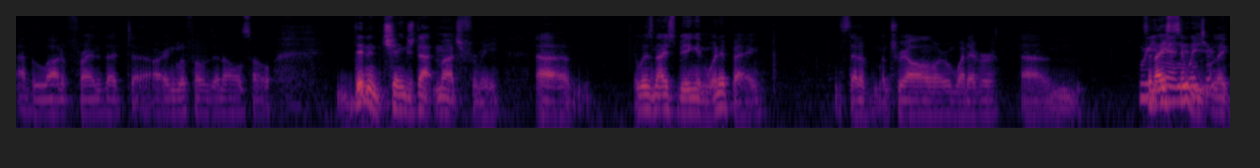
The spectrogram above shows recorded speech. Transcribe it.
I have a lot of friends that uh, are Anglophones and all. So didn't change that much for me. Um, it was nice being in Winnipeg instead of Montreal or whatever. Um, Were it's a nice city. the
